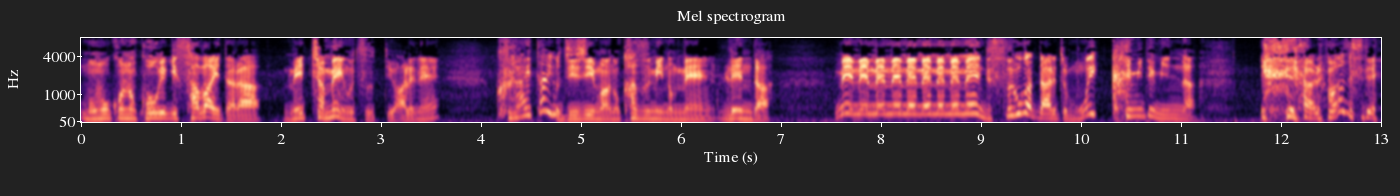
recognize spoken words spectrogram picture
桃子の攻撃さばいたら、めっちゃ面打つっていう、あれね。食らいたいよ、ジジイマのカズミの面、連打。めめめめめめめめめってすごかった。あれちょ、もう一回見てみんな。いや、あれマジで、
